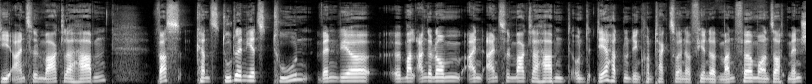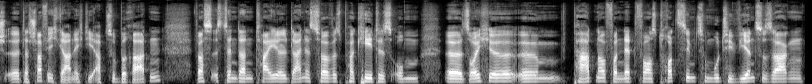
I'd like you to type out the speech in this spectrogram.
die Einzelmakler haben. Was kannst du denn jetzt tun, wenn wir äh, mal angenommen, einen Einzelmakler haben und der hat nun den Kontakt zu einer 400-Mann-Firma und sagt, Mensch, äh, das schaffe ich gar nicht, die abzuberaten. Was ist denn dann Teil deines Service-Paketes, um äh, solche ähm, Partner von Netfonds trotzdem zu motivieren, zu sagen,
